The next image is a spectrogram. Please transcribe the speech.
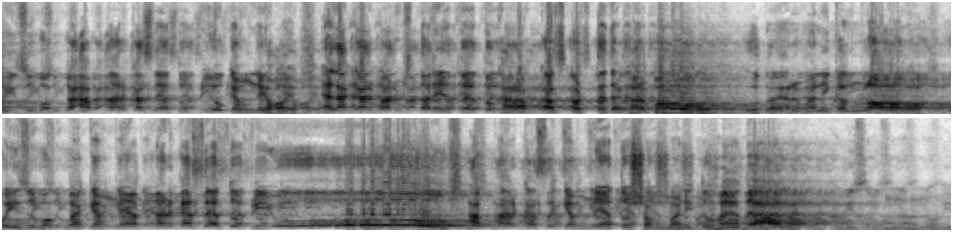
ওই যুবকটা আপনার কাছে এত প্রিয় কেমনে হয়? এলাকার মানুষ তার এত এত খারাপ কাজ করতে দেখার পর, ও দয়ার মালিক আল্লাহ, ওই যুবকটা কেমনে আপনার কাছে এত প্রিয়? আপনার কাছে কেমনে এত সম্মানিত হয়ে যায়? আমি জমানার নবী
